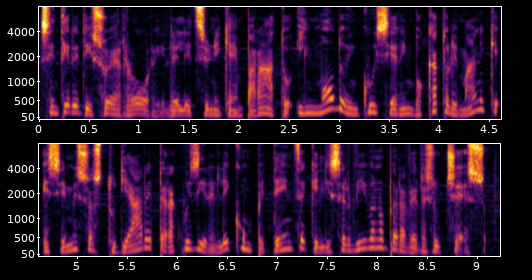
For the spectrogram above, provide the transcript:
Sentirete i suoi errori, le lezioni che ha imparato, il modo in cui si è rimboccato le maniche e si è messo a studiare per acquisire le competenze che gli servivano per avere successo.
